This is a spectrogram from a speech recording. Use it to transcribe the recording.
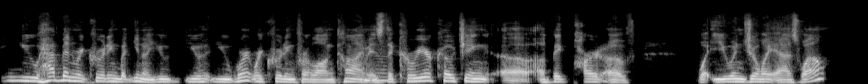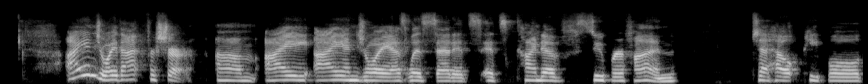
you have been recruiting but you know you you you weren't recruiting for a long time is Mhm. the career coaching uh, a big part of what you enjoy as well I enjoy that for sure. Um, I I enjoy, as Liz said, it's it's kind of super fun to help people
